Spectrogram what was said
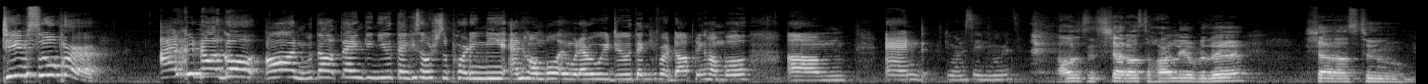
Team Super! I could not go on without thanking you. Thank you so much for supporting me and Humble and whatever we do. Thank you for adopting Humble. Um, and do you want to say any words? I was just shout outs to Harley over there. Shout outs to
